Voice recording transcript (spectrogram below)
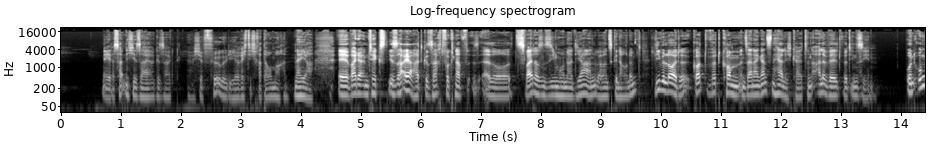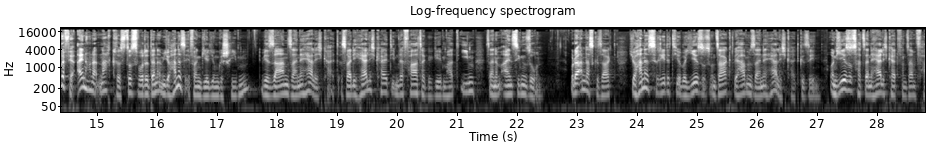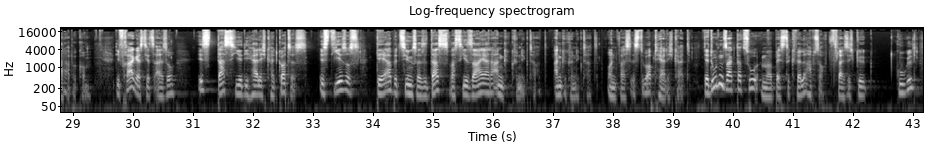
Nee, das hat nicht Jesaja gesagt. Welche Vögel, die hier richtig Radau machen. Naja, äh, weiter im Text. Jesaja hat gesagt vor knapp also 2700 Jahren, wenn man es genau nimmt: Liebe Leute, Gott wird kommen in seiner ganzen Herrlichkeit und alle Welt wird ihn sehen. Und ungefähr 100 nach Christus wurde dann im Johannesevangelium geschrieben: Wir sahen seine Herrlichkeit. Es war die Herrlichkeit, die ihm der Vater gegeben hat, ihm, seinem einzigen Sohn. Oder anders gesagt, Johannes redet hier über Jesus und sagt, wir haben seine Herrlichkeit gesehen. Und Jesus hat seine Herrlichkeit von seinem Vater bekommen. Die Frage ist jetzt also, ist das hier die Herrlichkeit Gottes? Ist Jesus der bzw. das, was Jesaja da angekündigt hat, angekündigt hat? Und was ist überhaupt Herrlichkeit? Der Duden sagt dazu, immer beste Quelle, habe es auch fleißig gegoogelt,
